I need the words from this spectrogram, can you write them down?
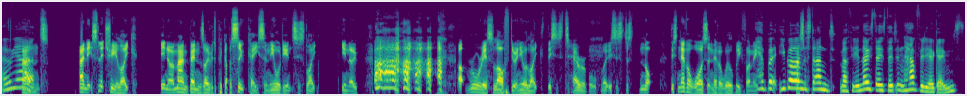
oh yeah. and and it's literally like you know a man bends over to pick up a suitcase and the audience is like you know ah, uproarious laughter, and you're like, "This is terrible. Like this is just not. This never was and never will be funny." Yeah, but you gotta That's- understand, Matthew. In those days, they didn't have video games.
